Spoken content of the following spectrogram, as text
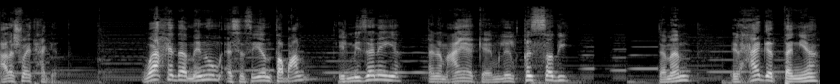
على شوية حاجات. واحدة منهم اساسيا طبعا الميزانية. أنا معايا كام للقصه دي. تمام؟ الحاجة التانية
